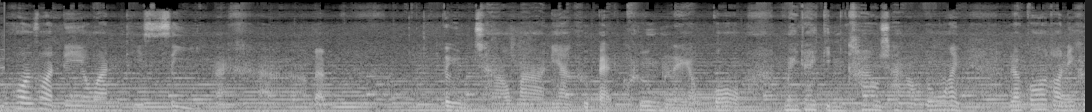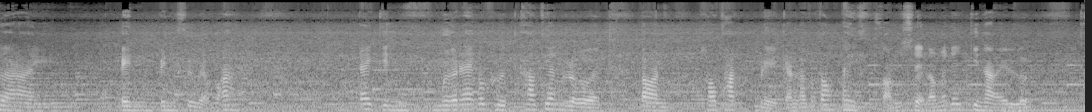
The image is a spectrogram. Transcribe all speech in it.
ทุกคนสวัสดีวันที่สี่นะคะแบบตื่นเช้ามาเนี่ย คือแปดครึ่งแล้วก็ไม่ได้กินข้าวเช้าด้วย แล้วก็ตอนนี้คืออะไร เป็นเป็นคือแบบว่า ได้กินมื้อแรกก็คือข้าวเที่ยงเลย ตอนเขาพักเบรกกันเราก็ต้องไปสอนพิเศษเราไม่ได้กินอะไรเลย เธ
